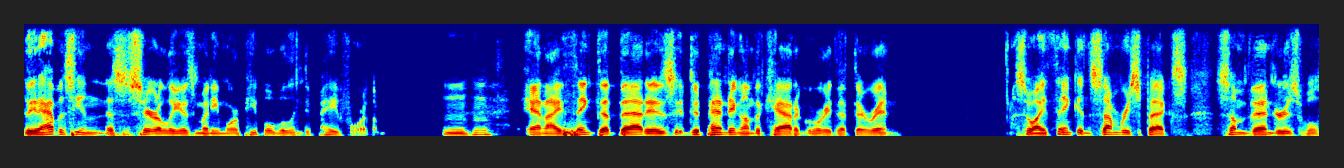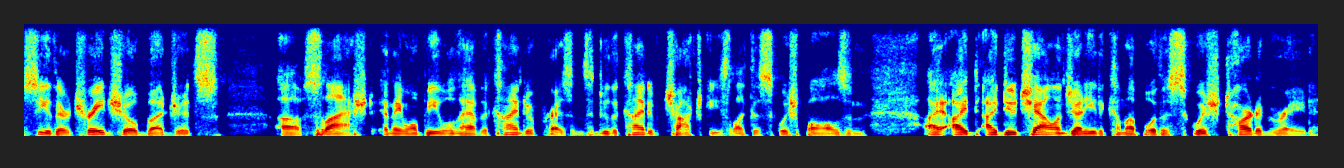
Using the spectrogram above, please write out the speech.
they haven't seen necessarily as many more people willing to pay for them. mm-hmm. And I think that that is depending on the category that they're in. So I think in some respects, some vendors will see their trade show budgets uh, slashed, and they won't be able to have the kind of presence and do the kind of tchotchkes like the squish balls. And I, I, I do challenge any to come up with a squish tardigrade,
